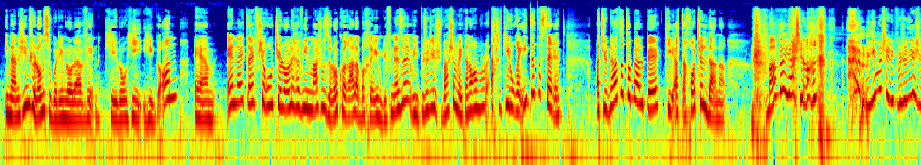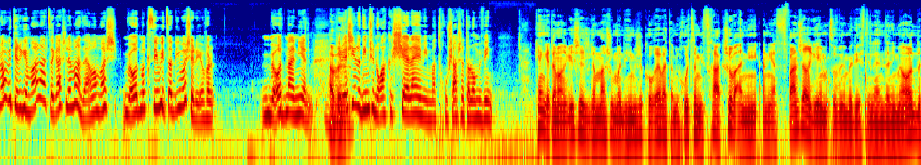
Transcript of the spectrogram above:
היא מהאנשים שלא מסוגלים לא להבין. כאילו, היא, היא גאון, אמ, אין לה את האפשרות שלא להבין משהו, זה לא קרה לה בחיים לפני זה, והיא פשוט ישבה שם והייתה נורא... עכשיו, כאילו, ראית את הסרט, את יודעת אותו בעל פה, כי את אחות של דנה. מה הבעיה שלך? ואימא שלי פשוט ישבה ותרגמה לה הצגה שלמה, זה היה ממש מאוד מקסים מצד אימא שלי, אבל מאוד מעניין. אבל- כאילו, יש ילדים שנורא קשה להם עם התחושה שאתה לא מבין. כן, כי אתה מרגיש שיש גם משהו מדהים שקורה ואתה מחוץ למשחק. שוב, אני, אני אספן של הרגעים עצובים בדיסנילנד, אני מאוד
